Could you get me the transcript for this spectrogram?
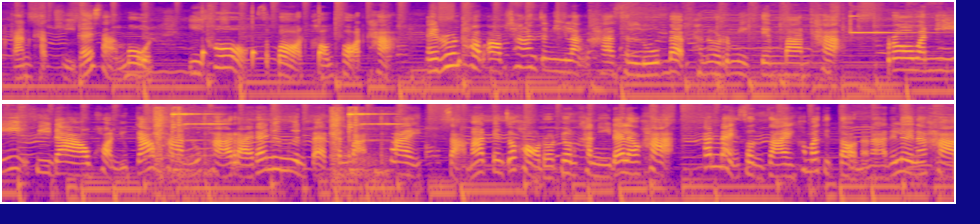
ดการขับขี่ได้ 3 โหมด Eco Sport Comfort ค่ะ ในรุ่น Top Option จะมีหลังคาสลูปแบบพาโนรามิกเต็มบานค่ะ โปรวันนี้ฟรีดาวผ่อนอยู่ 9,000 ลูกค้ารายได้ 18,000 บาทขึ้นไป สามารถเป็นเจ้าของรถยนต์คันนี้ได้แล้วค่ะ ท่านไหนสนใจเข้ามาติดต่อนานาได้เลยนะคะ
